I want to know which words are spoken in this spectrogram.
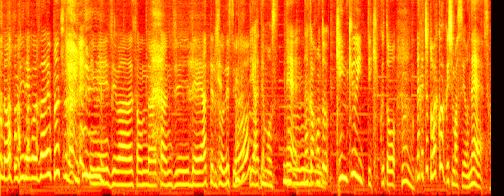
あの振りでございますがイメージはそんな感じで合ってるそうですよい。やでもねうんなんか本当研究員って聞くとうんなんかちょっとワクワクしますよね。そう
